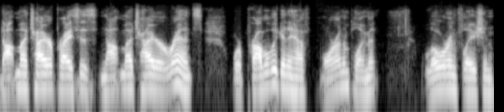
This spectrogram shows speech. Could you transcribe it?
Not much higher prices, not much higher rents. We're probably going to have more unemployment, lower inflation,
